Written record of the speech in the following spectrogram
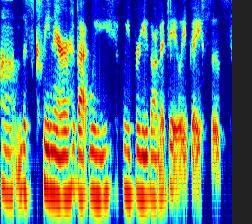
um, this clean air that we, we breathe on a daily basis.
